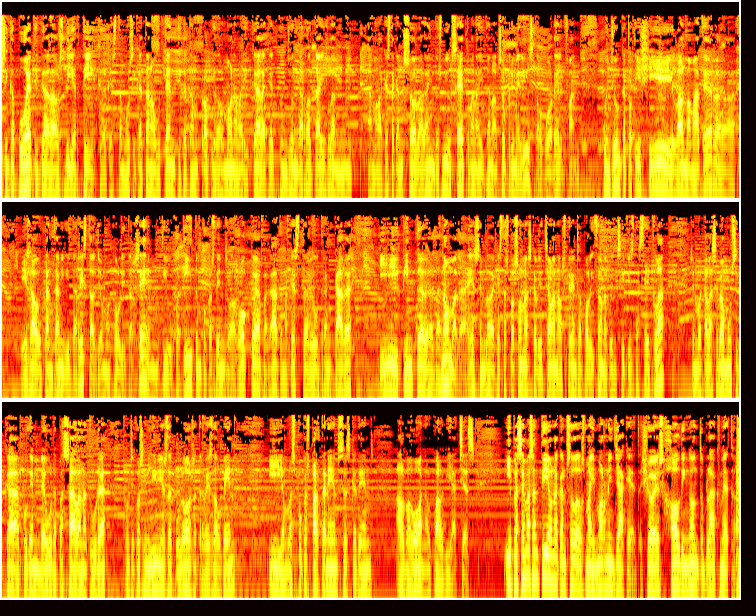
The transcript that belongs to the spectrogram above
Música poètica dels Tick, aquesta música tan autèntica, tan pròpia del món americà d'aquest conjunt de Rhode Island amb aquesta cançó de l'any 2007 van editar en el seu primer disc, el War Elephant. Conjunt que tot i així l'alma mater eh, és el cantant i guitarrista, el Jaume Cauli III, un tio petit, amb poques dents a la boca, pagat amb aquesta veu trencada i pinta de, de nòmada, eh? sembla d'aquestes persones que viatjaven als trens a Polizón a principis de segle Sembla que la seva música podem veure passar la natura com si fossin línies de colors a través del vent i amb les poques pertenences que tens al vagó en el qual viatges. I passem a sentir una cançó dels My Morning Jacket. Això és Holding On to Black Metal.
